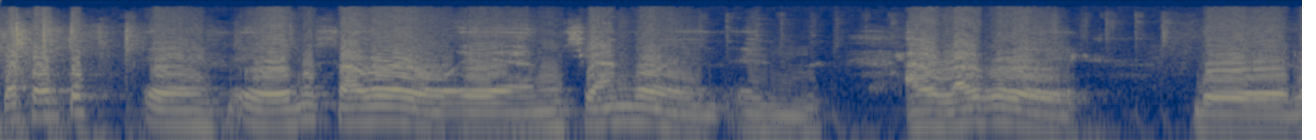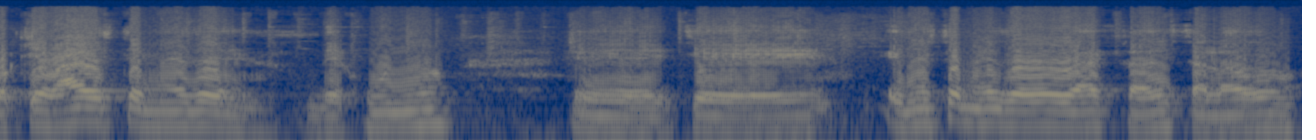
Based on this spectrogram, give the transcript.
De pronto eh, eh, hemos estado eh, anunciando a lo largo de, lo que va este mes de junio que en este mes de hoy ya está instalado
